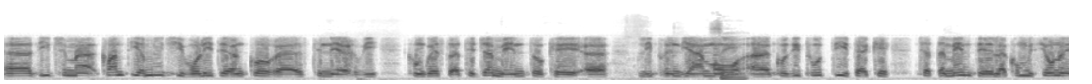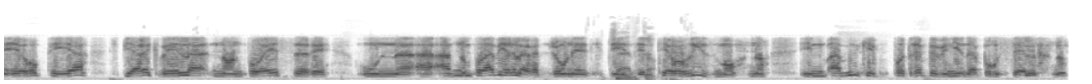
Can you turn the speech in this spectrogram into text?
uh, dice ma quanti amici volete ancora tenervi con questo atteggiamento che li prendiamo sì. così tutti perché certamente la Commissione europea spiare quella non può essere un, uh, non può avere la ragione di, certo. del terrorismo no? In, che potrebbe venire da Bruxelles. No?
